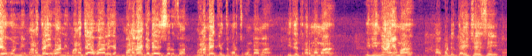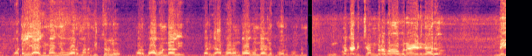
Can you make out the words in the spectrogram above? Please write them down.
దేవుణ్ణి మన దైవాన్ని మన దేవాలయం మన వెంకటేశ్వర స్వామి మనమే కించపరుచుకుంటామా? ఇది ధర్మమా? ఇది న్యాయమా? కాబట్టి దయచేసి హోటల్ యాజమాన్యం వారు మన మిత్రులు వారు బాగుండాలి వారి వ్యాపారం బాగుండాలని కోరుకుంటున్నాను ఇంకొకటి చంద్రబాబు నాయుడు గారు మీ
